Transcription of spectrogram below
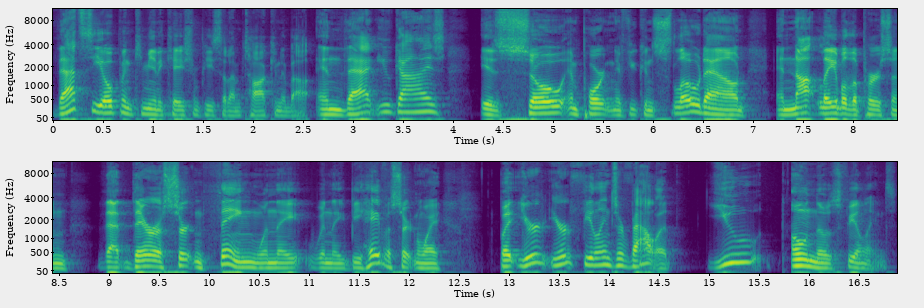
That's the open communication piece that I'm talking about. And that, you guys, is so important. If you can slow down and not label the person that they're a certain thing when they when they behave a certain way, but your your feelings are valid. You own those feelings.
